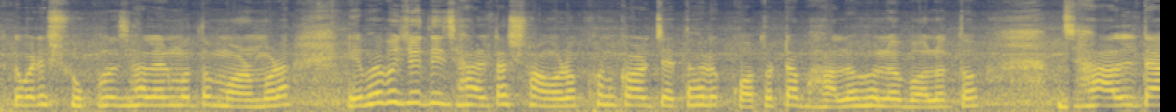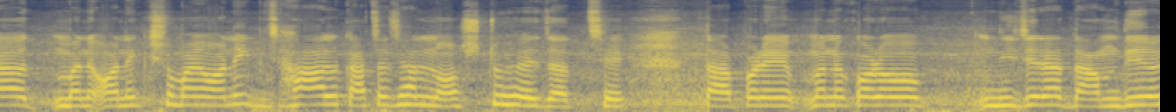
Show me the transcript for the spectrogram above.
একেবারে শুকনো ঝালের মতো মরমরা। এভাবে যদি ঝালটা সংরক্ষণ করা যায়, তাহলে কতটা ভালো হলো বলো তো? ঝালটা মানে অনেক সময় অনেক ঝাল, কাঁচা ঝাল নষ্ট হয়ে যাচ্ছে। তারপরে মনে করো নিজেরা দাম দিয়েও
